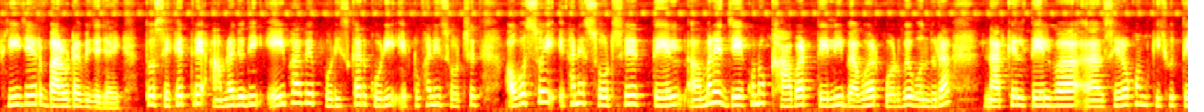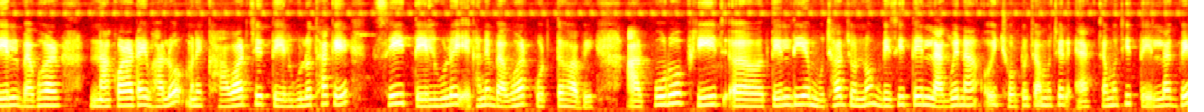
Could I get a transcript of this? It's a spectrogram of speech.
ফ্রিজের বারোটা বেজে যায়। তো সেক্ষেত্রে আমরা যদি এইভাবে পরিষ্কার করি, একটুখানি সর্ষের, অবশ্যই এখানে সর্ষের তেল মানে যে কোনো খাবার তেলই ব্যবহার করবে বন্ধুরা। নারকেল তেল বা সেরকম কিছু তেল ব্যবহার না করাটাই ভালো। মানে খাওয়ার যে তেলগুলো থাকে, সেই তেলগুলোই এখানে ব্যবহার করতে হবে। আর পুরো ফ্রিজ তেল দিয়ে মুছার জন্য বেশি তেল লাগবে না। ওই ছোট চামচের এক চামচই তেল লাগবে।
